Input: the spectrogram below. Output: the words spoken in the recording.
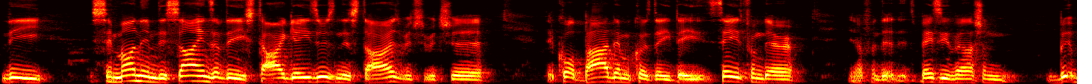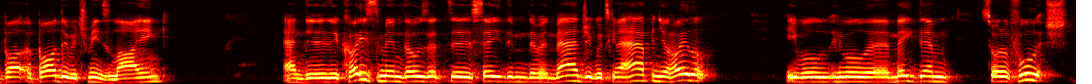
the simonim, the signs of the stargazers and the stars, which which uh, they call badim because they, they say it from their, you know, from the, it's basically body, which means lying. And the, the koismim, those that uh, say the, the magic, what's going to happen, Yehoilo, he will, he will uh, make them sort of foolish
